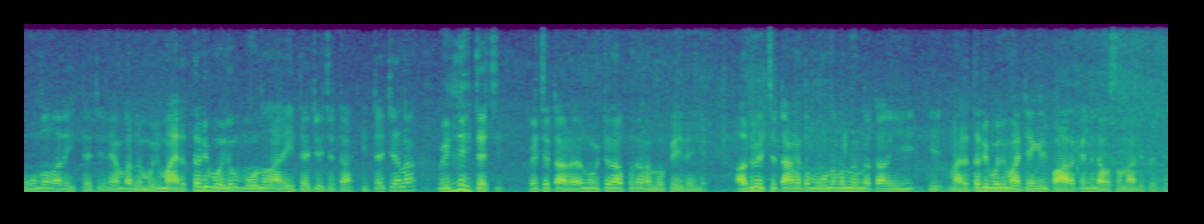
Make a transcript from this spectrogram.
മൂന്നോ നാല് ഹിറ്റാച്ചി ഞാൻ പറഞ്ഞു ഒരു മരത്തടി പോലും മൂന്നോ നാല് ഹിറ്റാച്ചി വെച്ചിട്ടാണ് ഹിറ്റാച്ചി പറഞ്ഞാൽ വലിയ ഹിറ്റാച്ചി വെച്ചിട്ടാണ്. നൂറ്റി നാൽപ്പത് നമ്മൾ പേരതിന് അത് വെച്ചിട്ട് അങ്ങനത്തെ മൂന്നെണ്ണം നിന്നിട്ടാണ് ഈ മരത്തടി പോലും മാറ്റിയെങ്കിൽ പാറക്കല്ലിന്റെ അവസ്ഥ നാലിച്ചിട്ട്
